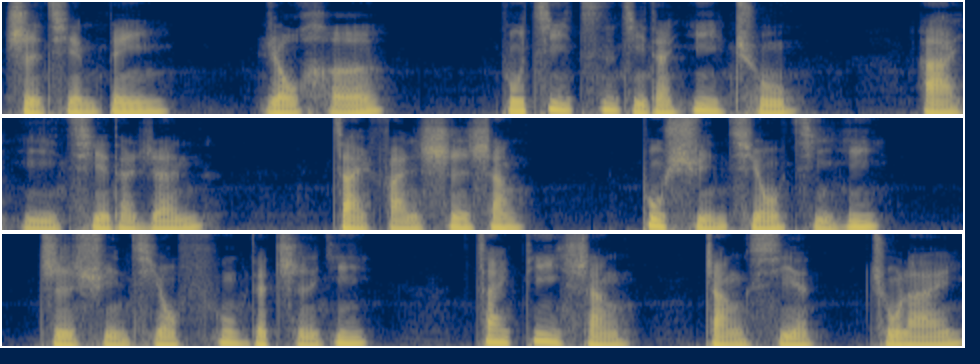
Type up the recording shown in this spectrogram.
是谦卑、柔和，不计自己的益处，爱一切的人，在凡事上不寻求己意，只寻求父的旨意，在地上。彰显出来，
